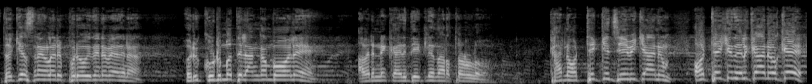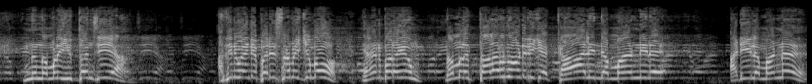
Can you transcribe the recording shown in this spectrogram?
ഇതൊക്കെയാ സ്നേഹമുള്ള ഒരു പുരോഹിതന്റെ വേദന. ഒരു കുടുംബത്തിൽ അംഗം പോലെ അവരെന്നെ കരുതിയിട്ടില്ലേ നടത്തുള്ളൂ. കാരണം ഒറ്റയ്ക്ക് ജീവിക്കാനും ഒറ്റയ്ക്ക് നിൽക്കാനും ഒക്കെ ഇന്ന് നമ്മൾ യുദ്ധം ചെയ്യാം. അതിനുവേണ്ടി പരിശ്രമിക്കുമ്പോ ഞാൻ പറയും നമ്മൾ തളർന്നുകൊണ്ടിരിക്കുക. കാലിന്റെ മണ്ണിലെ അടിയിലെ മണ്ണ്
